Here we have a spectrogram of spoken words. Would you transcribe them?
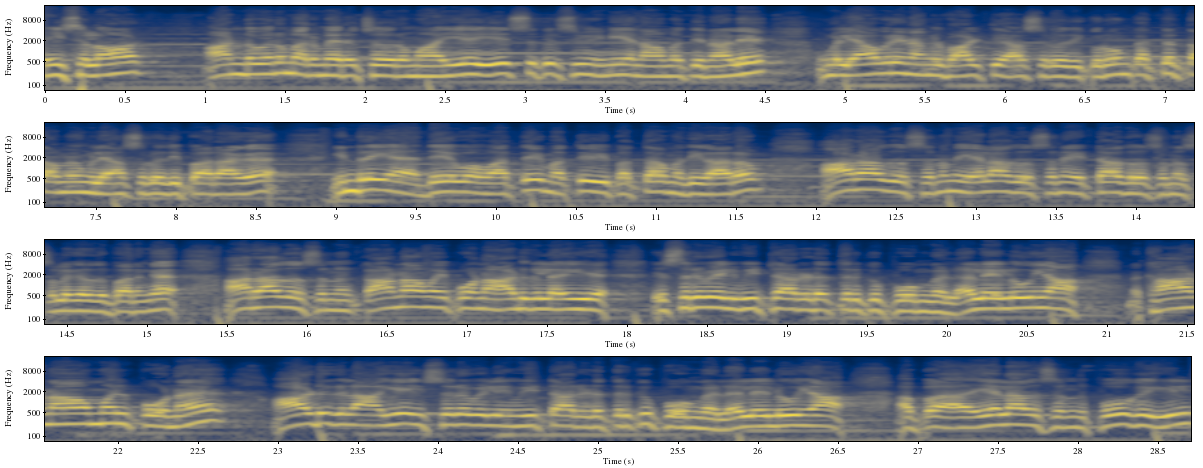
பிரைசலாட் ஆண்டவரும் அருமையரச்சவருமாகிய இயேசு கிறிஸ்துவின் இனிய நாமத்தினாலே உங்கள் யாவரையும் நாங்கள் வாழ்த்தி ஆசிர்வதிக்கிறோம். கத்தத்தாமே உங்களை ஆசிர்வதிப்பாராக. இன்றைய தேவ வார்த்தை மத்திய பத்தாம் அதிகாரம் ஆறாவது வசனம் ஏழாவது வசனம் எட்டாவது வசனம் சொல்லுகிறது பாருங்கள் ஆறாவது வசனம் காணாமல் போன ஆடுகளை இஸ்ரவேல் வீட்டாரிடத்திற்கு போங்கள். அல்லேலூயா. காணாமல் போன ஆடுகளாகிய இஸ்ரவேலின் வீட்டாரிடத்திற்கு போங்கள். அல்லேலூயா. அப்போ ஏழாவது வசனம் போகையில்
